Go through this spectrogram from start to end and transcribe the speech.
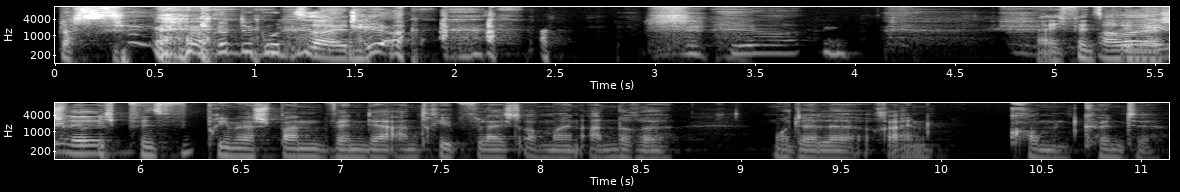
Das könnte gut sein, ja ja. ja. Ich finde es primär, äh, primär spannend, wenn der Antrieb vielleicht auch mal in andere Modelle reinkommen könnte.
